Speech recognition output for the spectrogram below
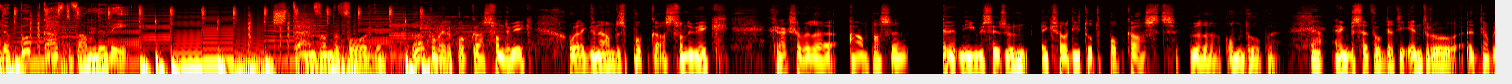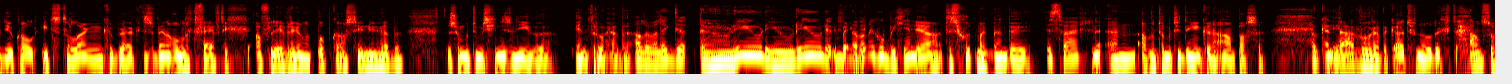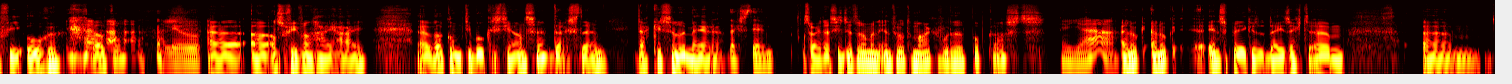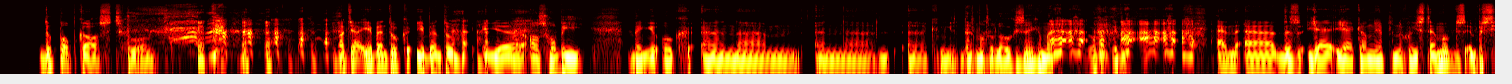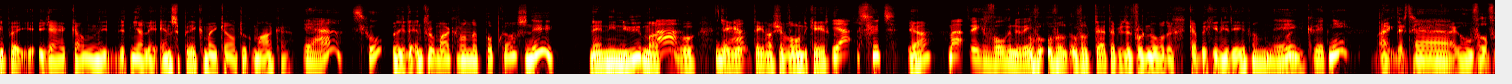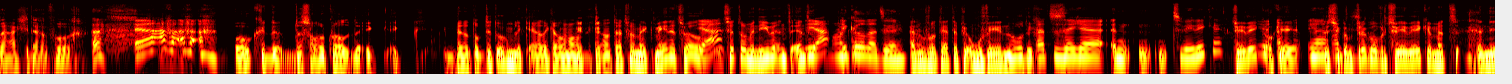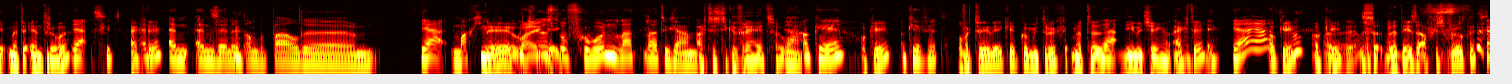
de podcast van de week. Stijn van de Voorde. Welkom bij de podcast van de week. Hoewel ik de naam dus podcast van de week graag zou willen aanpassen in het nieuwe seizoen, ik zou die tot podcast willen omdopen. Ja. En ik besef ook dat die intro, eh, dat we die ook al iets te lang gebruiken. Het is bijna 150 afleveringen van de podcast die we nu hebben. Dus we moeten misschien eens een nieuwe intro hebben. Alhoewel ik de... Ik vind dat wel een goed begin. Ja, het is goed, maar ik ben beu. Is het waar? En af en toe moet je dingen kunnen aanpassen. Oké. En daarvoor heb ik uitgenodigd Anne-Sophie Ogen. Welkom. Hallo. Eh eh, Anne-Sophie van Hi Hi. Eh, welkom Thibaut Christiaanse. Dag Stijn. Dag Kirsten Lemaire. Dag Stijn. Zou je dat zien zitten om een intro te maken voor de podcast? Ja, ja. En ook, en ook eh, inspreken, dat je zegt... ehm, ehm, de podcast gewoon. Want ja, je bent ook, je bent ook in je, als hobby ben je ook een, ehm, een eh, eh, dermatoloog zeggen, maar. En eh, dus jij, jij kan, je hebt een goede stem ook, dus in principe, jij kan dit niet alleen inspreken, maar je kan het ook maken. Ja, is goed. Wil je de intro maken van de podcast? Nu? Nee, niet nu, maar Ah, zo ja. tegen, als je volgende keer... Ja, is goed. Ja? Maar Tegen volgende week. Hoeveel, hoeveel, hoeveel tijd heb je ervoor nodig? Ik heb er geen idee van. nee, ik weet niet. Ah, ik dacht, ik Eh. vragen hoeveel vraag je daarvoor? Ook, de- dat zal ook wel. de- Ik, ik, ik ben het op dit ogenblik eigenlijk allemaal een beetje aan het uitvinden, maar ik meen het wel. Ja? Het zit om een nieuwe intro te Ja, maken. ik wil dat doen. En hoeveel tijd heb je ongeveer nodig? Laten we zeggen, een, twee weken? Twee weken? Oké. Ja, dus je komt terug over twee weken met, de- met de intro, hè? Ja, is goed. Echt, hè? En, en, en zijn er dan bepaalde ehm, Ja, mag je Nee, ik- of gewoon laat, laat u gaan? Artistieke vrijheid zo. Ja. oké. Oké? Oké, vet. Over twee weken kom je terug met de Ja. nieuwe jingle. Echt, hè? Ja, ja, Oké, oké. Dus we hebben deze afgesproken.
